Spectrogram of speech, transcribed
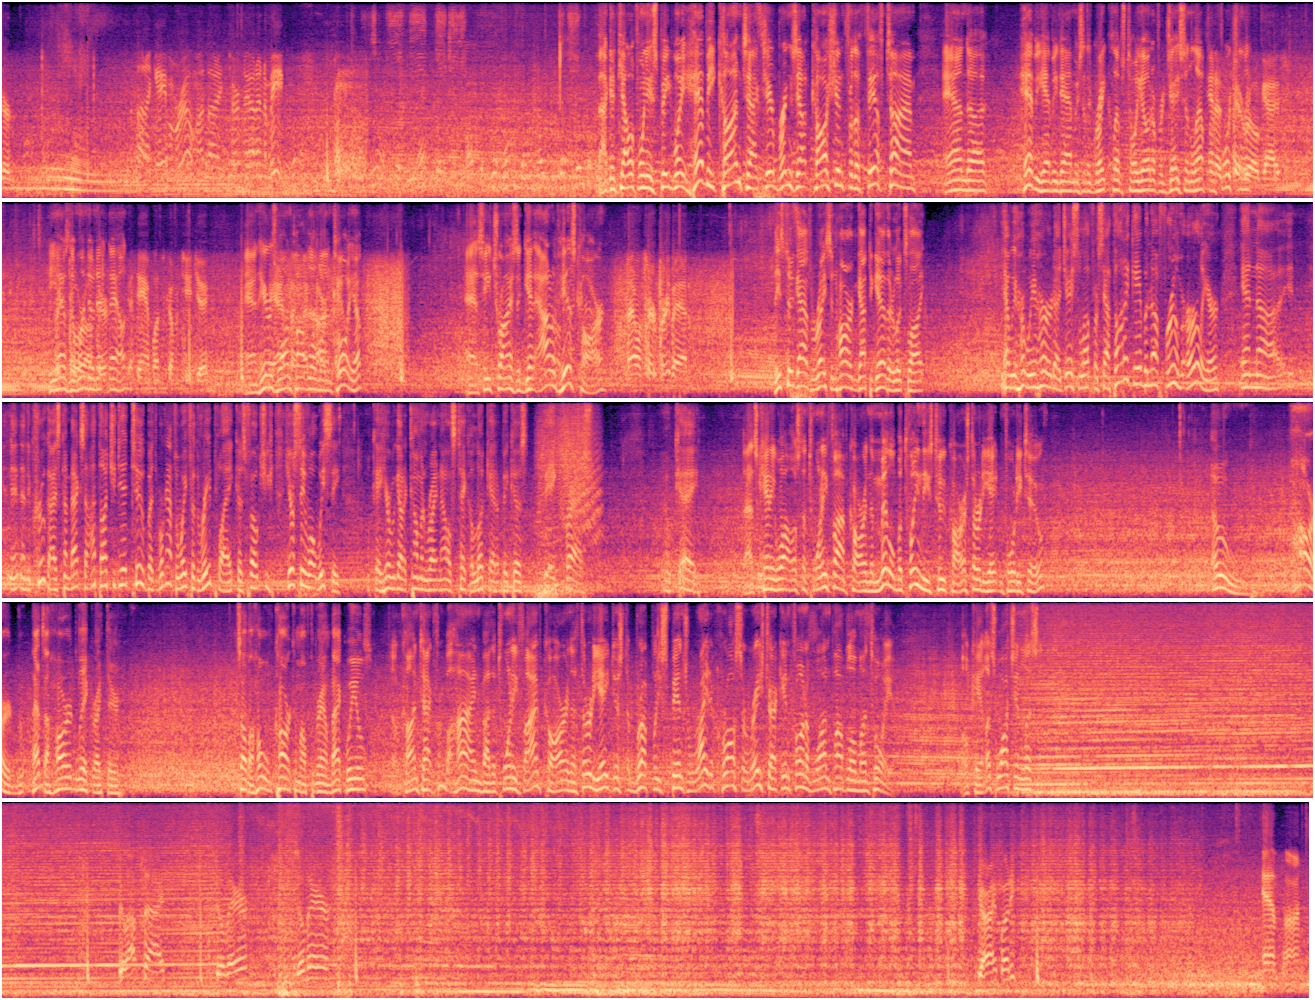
sure. I thought I gave him room. I thought he turned down into me. Back at California Speedway, heavy contact here brings out caution for the fifth time, and uh, heavy, heavy damage to the Great Clips Toyota for Jason Leffler. In a pit Unfortunately, row, guys. he has the window net down. Got the ambulance coming to you, Jay. And here's Yeah, Juan Pablo the car Montoya as he tries to get out of his car. That one's hurt pretty bad. These two guys were racing hard and got together, looks like. Yeah, we heard we heard uh, Jason Leffler say, "I thought I gave enough room earlier," and, uh, and and the crew guys come back and say, "I thought you did too." But we're gonna have to wait for the replay because, folks, you, you're seeing what we see. Okay, here we got it coming right now. Let's take a look at it because big crash. Okay, That's Kenny Wallace, the 25 car, in the middle between these two cars, 38 and 42. Oh, hard. That's a hard lick right there. Saw the whole car come off the ground, back wheels. So contact from behind by the 25 car, and the 38 just abruptly spins right across the racetrack in front of Juan Pablo Montoya. Okay, let's watch and listen. Still outside. Still there. Still there. You all right, buddy? Yeah, I'm fine.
